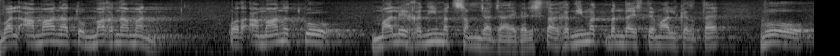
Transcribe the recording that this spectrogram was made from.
वल अमानत तो मगनमन और अमानत को माल गनीमत समझा जाएगा। जिस तरह गनीमत बंदा इस्तेमाल करता है, वो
